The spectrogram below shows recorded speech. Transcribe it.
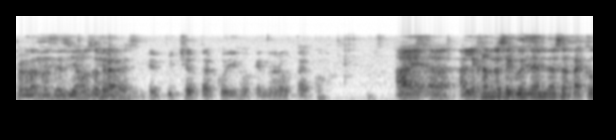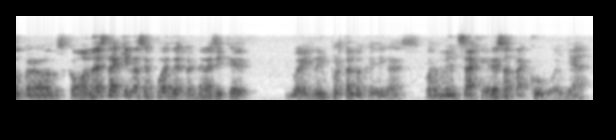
perdón, nos desviamos otra vez. El pinche otaku dijo que no era otaku. Ah, eh, ah, Alejandro, según él, no es otaku, pero pues, como no está aquí, no se puede defender, así que, güey, no importa lo que digas por mensaje, eres otaku, güey, ya.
